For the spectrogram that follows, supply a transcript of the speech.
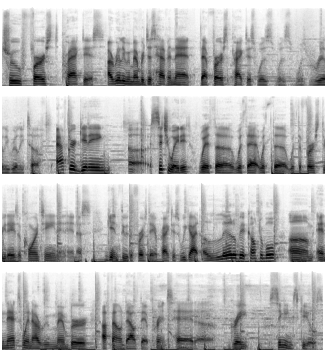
true first practice. I really remember just having that that first practice was was was really really tough. After getting uh, situated with uh, with that with the with the first three days of quarantine and, and, us getting through the first day of practice, we got a little bit comfortable, um, and that's when I remember I found out that Prince had uh, great singing skills.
